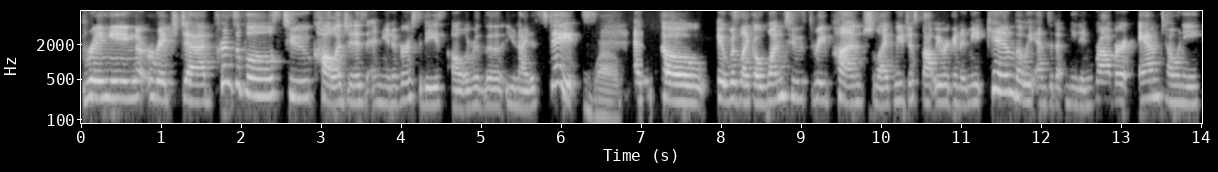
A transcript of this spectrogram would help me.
bringing rich dad principles to colleges and universities all over the United States. Wow. And so it was like a one, two, three punch. Like we just thought we were going to meet Kim, but we ended up meeting Robert and Tony.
